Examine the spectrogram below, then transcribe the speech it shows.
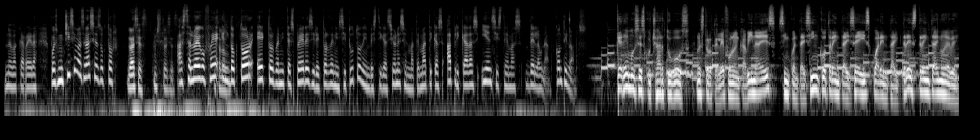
nueva carrera. Pues muchísimas gracias, doctor. Gracias, muchas gracias. Hasta luego. Fue el doctor Héctor Benítez Pérez, director del Instituto de Investigaciones en Matemáticas Aplicadas y en Sistemas de la UNAM. Continuamos. Queremos escuchar tu voz. Nuestro teléfono en cabina es 55 36 43 39.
